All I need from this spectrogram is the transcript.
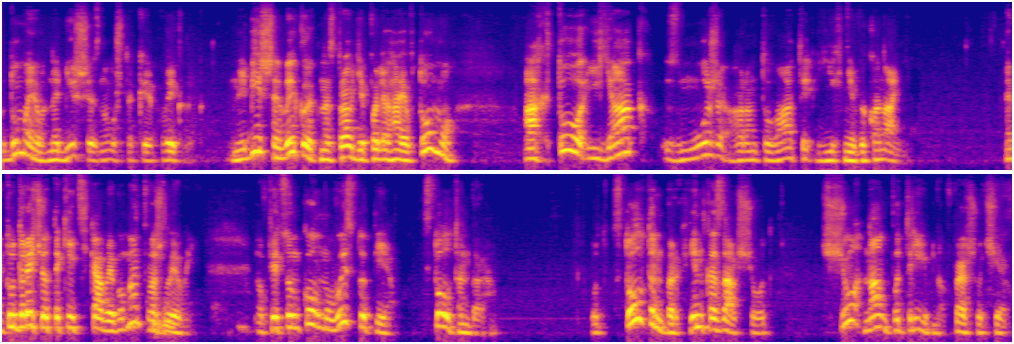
думаю, найбільший знову ж таки виклик. Найбільший виклик насправді полягає в тому, а хто і як зможе гарантувати їхнє виконання. Тут, до речі, от такий цікавий момент важливий. В підсумковому виступі Столтенберга. От Столтенберг він казав, що от що нам потрібно в першу чергу?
